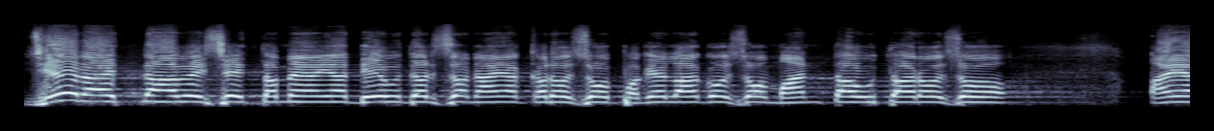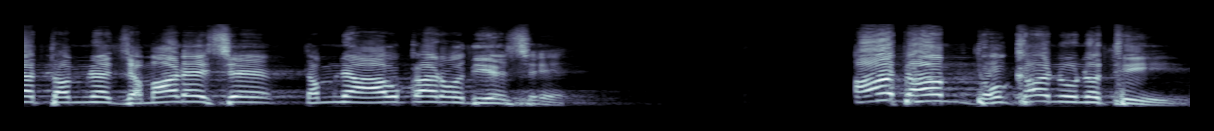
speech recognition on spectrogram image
જે રાતના આવે છે, તમે અહીંયા દેવ દર્શન અહીંયા કરો છો, પગે લાગો છો, માનતા ઉતારો છો, અહીંયા તમને જમાડે છે, તમને આવકારો દે છે. આ ધામ ધોખાનું નથી.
